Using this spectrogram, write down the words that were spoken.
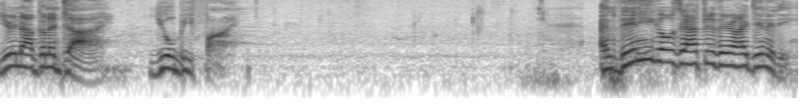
You're not gonna die. You'll be fine. And then he goes after their identity.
